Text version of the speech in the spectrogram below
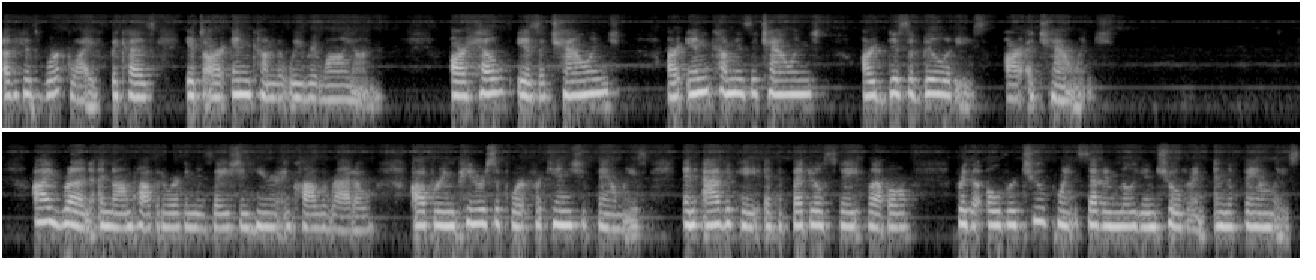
of his work life because it's our income that we rely on. Our health is a challenge. Our income is a challenge. Our disabilities are a challenge. I run a nonprofit organization here in Colorado offering peer support for kinship families and advocate at the federal state level for the over 2.7 million children and the families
